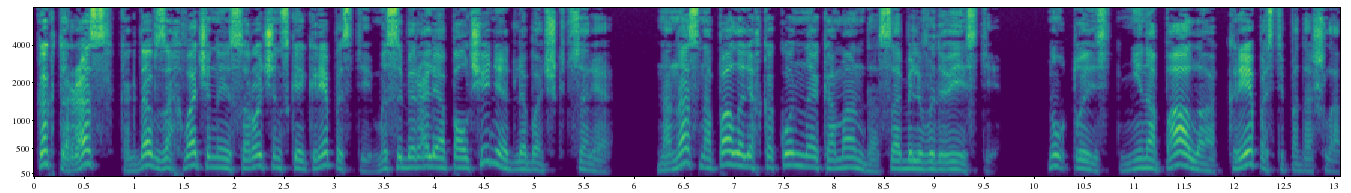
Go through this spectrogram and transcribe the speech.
Как-то раз, когда в захваченной Сорочинской крепости мы собирали ополчение для батюшки-царя, на нас напала легкоконная команда «Сабель В-200». Ну, то есть не напала, а к крепости подошла,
